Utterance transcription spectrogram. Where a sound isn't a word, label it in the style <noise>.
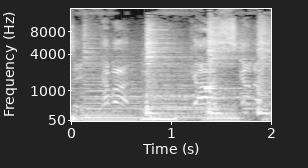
Dancing. Come on. God's got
